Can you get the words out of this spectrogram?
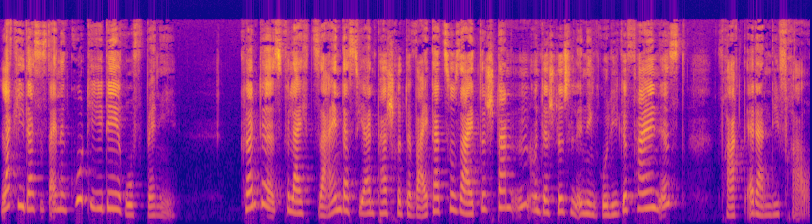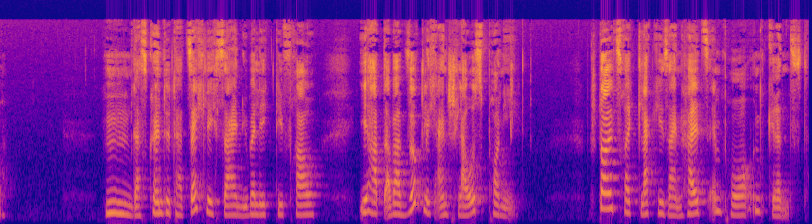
Lucky, das ist eine gute Idee, ruft Benny. Könnte es vielleicht sein, dass sie ein paar Schritte weiter zur Seite standen und der Schlüssel in den Gully gefallen ist? fragt er dann die Frau. Hm, das könnte tatsächlich sein, überlegt die Frau. Ihr habt aber wirklich ein schlaues Pony. Stolz reckt Lucky seinen Hals empor und grinst.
